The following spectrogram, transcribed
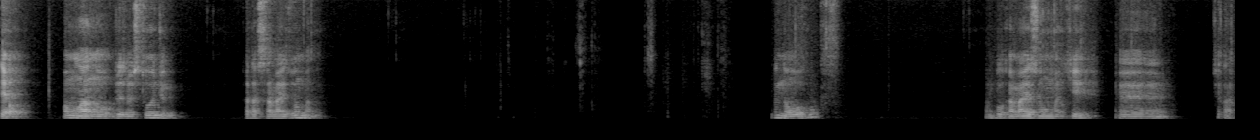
Del. Vamos lá no Prisma Studio. Cadastrar mais uma. De novo. Vamos colocar mais uma aqui. É, sei lá,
